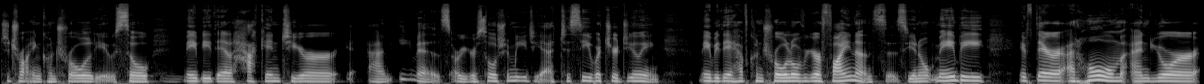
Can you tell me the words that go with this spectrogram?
to try and control you. So maybe they'll hack into your um, emails or your social media to see what you're doing. Maybe they have control over your finances. You know, maybe if they're at home and you're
